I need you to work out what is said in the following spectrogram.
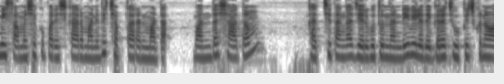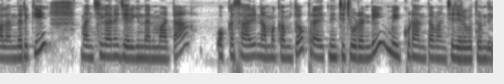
మీ సమస్యకు పరిష్కారం అనేది చెప్తారనమాట వంద శాతం ఖచ్చితంగా జరుగుతుందండి. వీళ్ళ దగ్గర చూపించుకున్న వాళ్ళందరికీ మంచిగానే జరిగిందనమాట ఒక్కసారి నమ్మకంతో ప్రయత్నించి చూడండి. మీకు కూడా అంత మంచి జరుగుతుంది.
